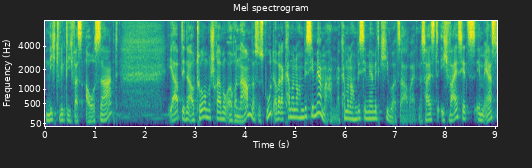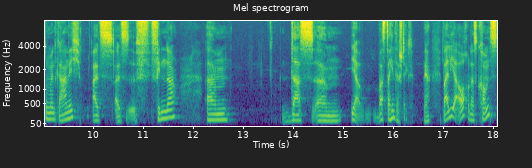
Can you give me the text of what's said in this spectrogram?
nicht wirklich was aussagt. Ihr habt in der Autorenbeschreibung eure Namen, das ist gut, aber da kann man noch ein bisschen mehr machen. Da kann man noch ein bisschen mehr mit Keywords arbeiten. Das heißt, ich weiß jetzt im ersten Moment gar nicht als, als Finder, ähm, dass, ähm, ja, was dahinter steckt. Ja? Weil ihr auch, und das kommt's,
